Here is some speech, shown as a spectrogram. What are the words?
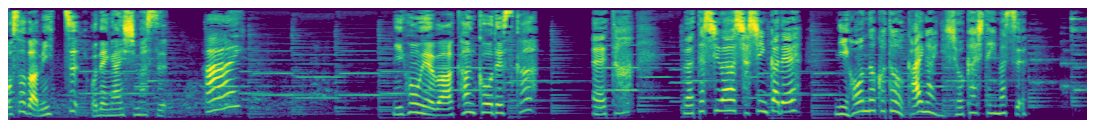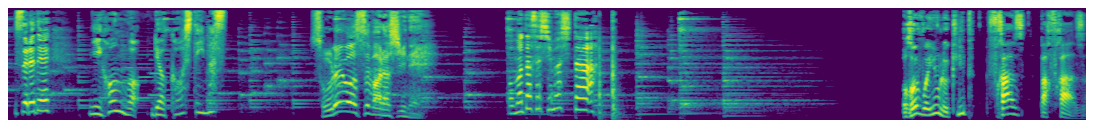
おそば3つお願いしますはい。 日本へは観光ですか？えっ、と、私は写真家で、日本のことを海外に紹介しています。それで、日本を旅行しています。それは素晴らしいねお待たせしました。Revoyons le clip phrase par phrase.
